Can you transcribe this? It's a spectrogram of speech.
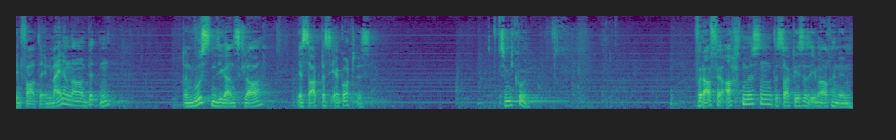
den Vater in meinem Namen bitten, dann wussten die ganz klar, er sagt, dass er Gott ist. Ziemlich cool. Worauf wir achten müssen, das sagt Jesus eben auch in den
